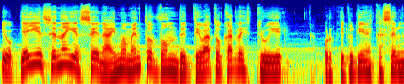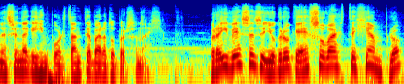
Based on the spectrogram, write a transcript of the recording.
Y hay escena y escena, hay momentos donde te va a tocar destruir porque tú tienes que hacer una escena que es importante para tu personaje. Pero hay veces, y yo creo que a eso va este ejemplo,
